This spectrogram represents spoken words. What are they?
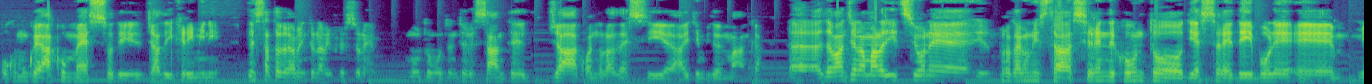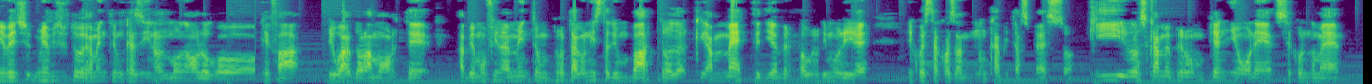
o comunque ha commesso dei, già dei crimini? È stata veramente una riflessione molto molto interessante già quando la lessi ai tempi del manga. Eh, davanti a una maledizione il protagonista si rende conto di essere debole e mi è, mi è piaciuto veramente un casino il monologo che fa riguardo alla morte. Abbiamo finalmente un protagonista di un battle che ammette di aver paura di morire e questa cosa non capita spesso. Chi lo scambia per un piagnone, secondo me,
